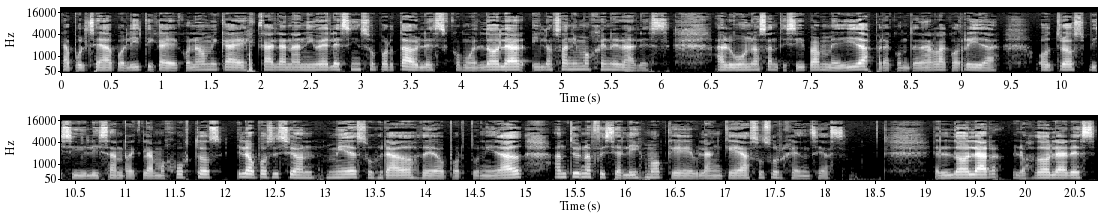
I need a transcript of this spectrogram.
La pulseada política y económica escalan a niveles insoportables como el dólar y los ánimos generales. Algunos anticipan medidas para contener la corrida, otros visibilizan reclamos justos y la oposición mide sus grados de oportunidad ante un oficialismo que blanquea sus urgencias. El dólar, los dólares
